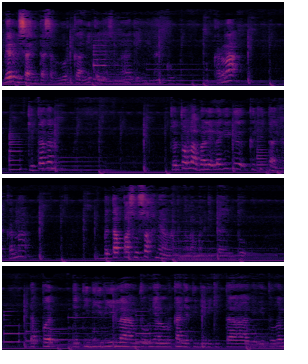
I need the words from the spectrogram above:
Biar bisa kita salurkan itu yang sebenarnya keinginanku karena kita kan contohlah balik lagi ke, ke kitanya. Karena betapa susahnya lah pengalaman kita untuk dapat jati diri lah untuk menyalurkan jati diri kita kayak gitu kan.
